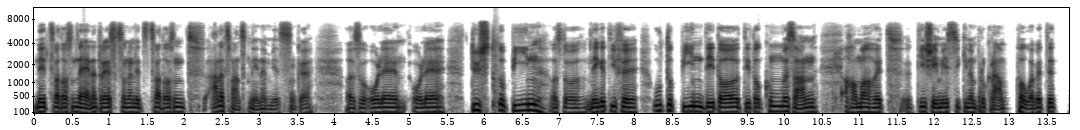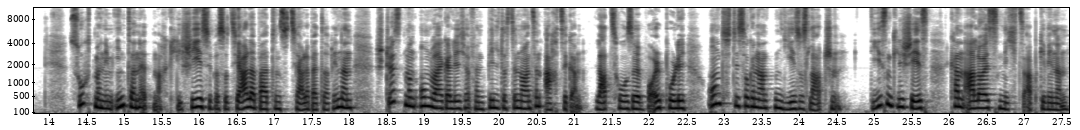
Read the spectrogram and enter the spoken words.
nicht 2039, sondern jetzt 2021 nennen müssen. Gell? Also alle, alle Dystopien, also negative Utopien, die da, die da gekommen sind, haben wir halt klischeemäßig in einem Programm verarbeitet, Sucht man im Internet nach Klischees über Sozialarbeiter und Sozialarbeiterinnen, stößt man unweigerlich auf ein Bild aus den 1980ern. Latzhose, Wollpulli und die sogenannten Jesuslatschen. Diesen Klischees kann Alois nichts abgewinnen.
